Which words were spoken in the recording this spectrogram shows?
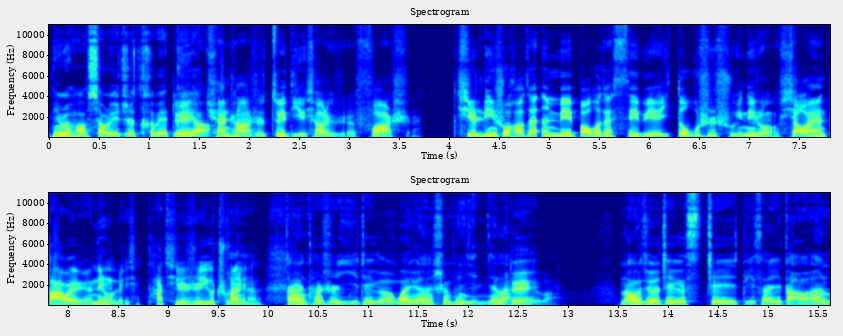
林书豪效率值特别低啊，全场是最低的效率值，负二十。其实林书豪在 NBA，包括在 CBA 都不是属于那种小外援大外援那种类型，他其实是一个串联的，但是他是以这个外援的身份引进来的，对对吧？那我觉得这个这比赛一打完，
